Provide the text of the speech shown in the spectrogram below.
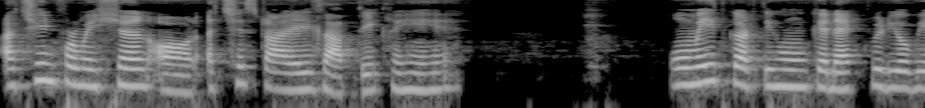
अच्छी इन्फॉर्मेशन और अच्छे स्टाइल्स आप देख रहे हैं। उम्मीद करती हूँ कि नेक्स्ट वीडियो भी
